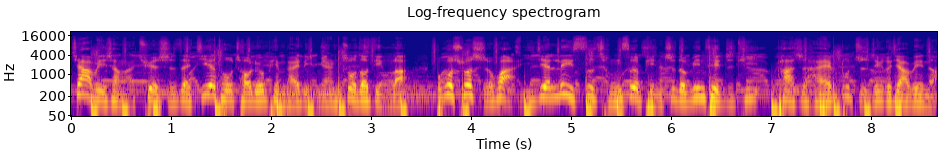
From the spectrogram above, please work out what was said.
价位上啊确实在街头潮流品牌里面做到顶了。不过说实话，一件类似成色品质的 vintage T，怕是还不止这个价位呢。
